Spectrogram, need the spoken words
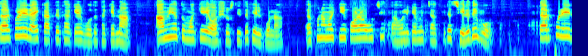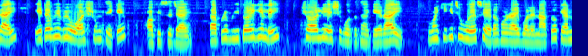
তারপরে রাই কাঁদতে থাকে আর বলতে থাকে, না, আমি আর তোমাকে এই অস্বস্তিতে ফেলব না। এখন আমার কি করা উচিত? তাহলে কি আমি চাকরিটা ছেড়ে দেবো? তারপরে রাই এটা ভেবে ওয়াশরুম থেকে অফিসে যায়। তারপরে ভিতরে গেলেই সরলি এসে বলতে থাকে রাই তোমার কি কিছু হয়েছে? তখন রাই বলে, না তো, কেন?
